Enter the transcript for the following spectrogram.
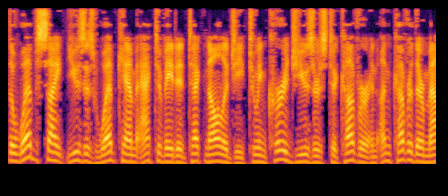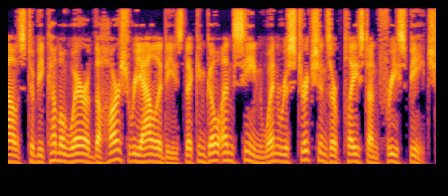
The website uses webcam-activated technology to encourage users to cover and uncover their mouths to become aware of the harsh realities that can go unseen when restrictions are placed on free speech.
